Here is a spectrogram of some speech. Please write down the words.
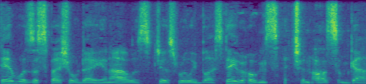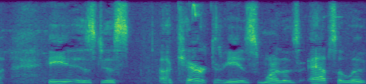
it was a special day, and I was just really blessed. David Hogan's such an awesome guy. He is just a character. He is one of those absolute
